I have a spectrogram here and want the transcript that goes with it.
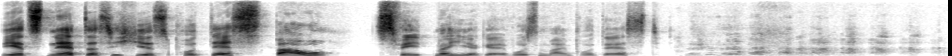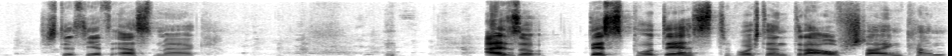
jetzt nicht, dass ich hier das Podest baue. Das fehlt mir hier, gell? Wo ist denn mein Podest? Ich das jetzt erst merke. Also, das Podest, wo ich dann draufsteigen kann,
